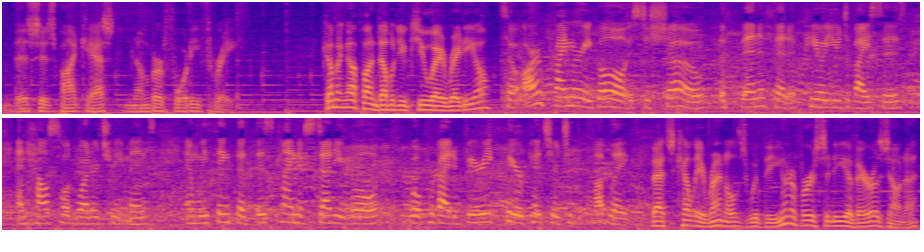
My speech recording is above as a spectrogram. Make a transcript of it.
This is podcast number 43. Coming up on WQA Radio. So, our primary goal is to show the benefit of POU devices and household water treatment, and we think that this kind of study will, will provide a very clear picture to the public. That's Kelly Reynolds with the University of Arizona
